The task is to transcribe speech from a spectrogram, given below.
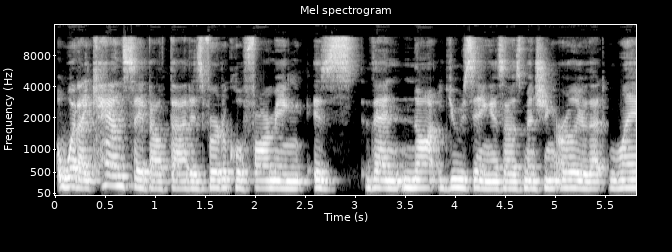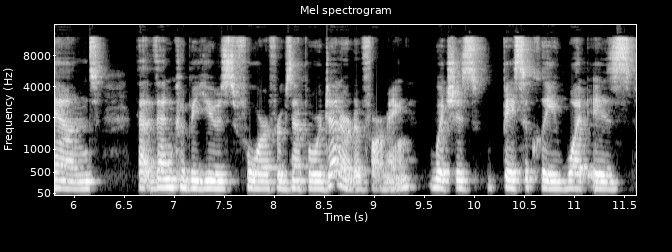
what I can say about that is vertical farming is then not using, as I was mentioning earlier, that land that then could be used for, for example, regenerative farming, which is basically what is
